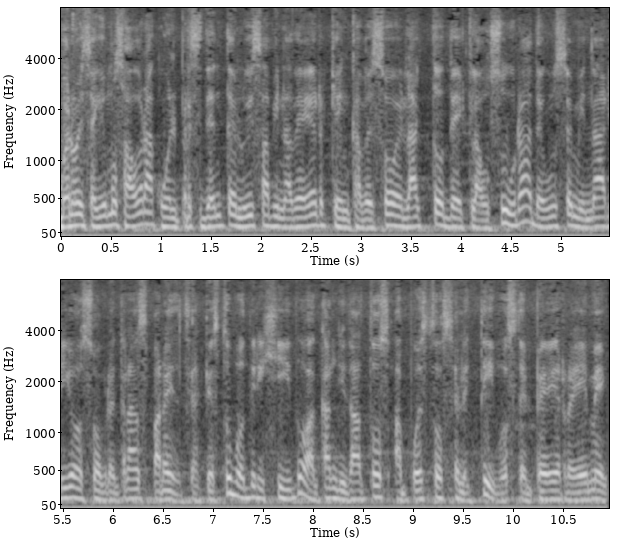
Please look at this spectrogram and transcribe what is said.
Bueno, y seguimos ahora con el presidente Luis Abinader, que encabezó el acto de clausura de un seminario sobre transparencia que estuvo dirigido a candidatos a puestos selectivos del PRM,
